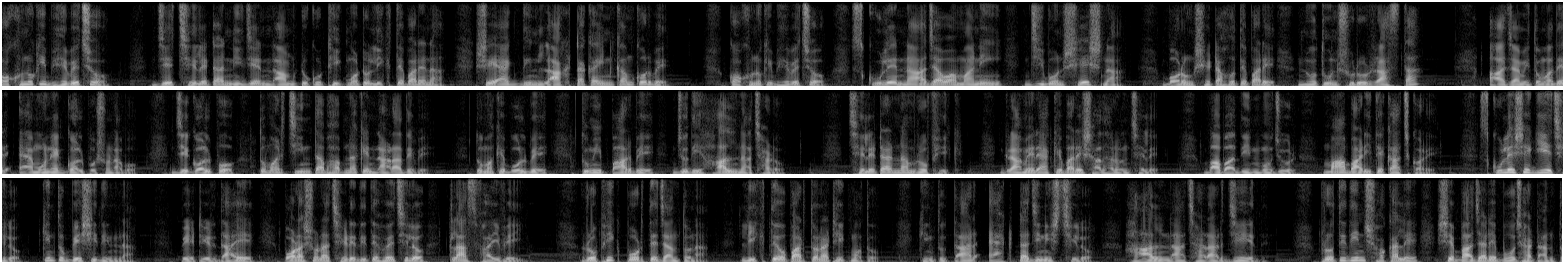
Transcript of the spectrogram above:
কখনো কি ভেবেছ যে ছেলেটা নিজের নামটুকু ঠিকমতো লিখতে পারে না, সে একদিন লাখ টাকা ইনকাম করবে? কখনো কি ভেবেছ স্কুলে না যাওয়া মানেই জীবন শেষ না, বরং সেটা হতে পারে নতুন শুরুর রাস্তা? আজ আমি তোমাদের এমন এক গল্প শোনাব, যে গল্প তোমার চিন্তাভাবনাকে নাড়া দেবে। তোমাকে বলবে, তুমি পারবে যদি হাল না ছাড়ো। ছেলেটার নাম রফিক, গ্রামের একেবারে সাধারণ ছেলে। বাবা দিনমজুর মা বাড়িতে কাজ করে। স্কুলে সে গিয়েছিল, কিন্তু বেশি দিন না। পেটের দায়ে পড়াশোনা ছেড়ে দিতে হয়েছিল ক্লাস ফাইভেই। রফিক পড়তে জানত না, লিখতেও পারত না ঠিকমতো, কিন্তু তার একটা জিনিস ছিল, হাল না ছাড়ার জেদ। প্রতিদিন সকালে সে বাজারে বোঝা টানত।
